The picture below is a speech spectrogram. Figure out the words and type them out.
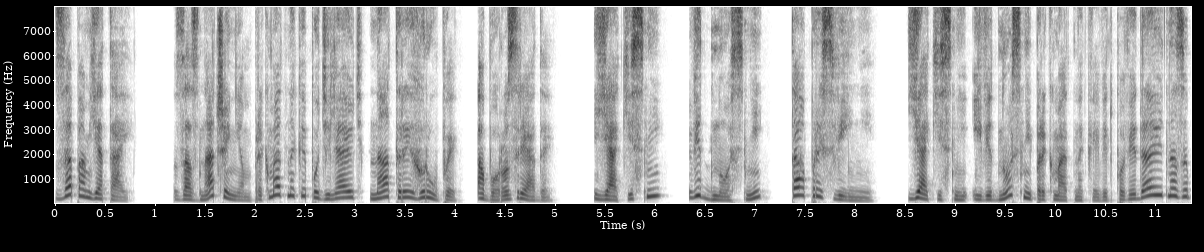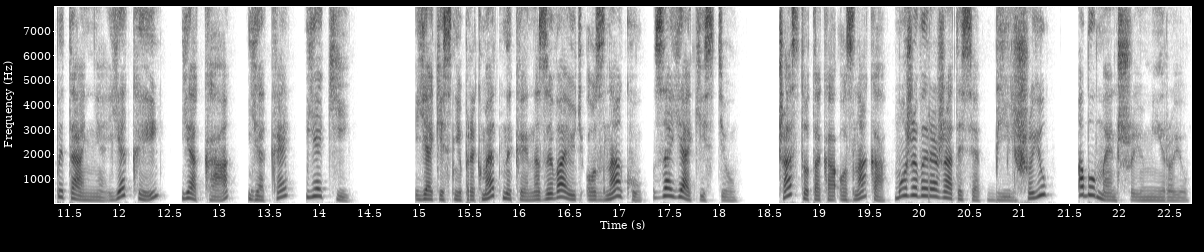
Запам'ятай. За значенням прикметники поділяють на три групи або розряди якісні, відносні та присвійні. Якісні і відносні прикметники відповідають на запитання який, яка, яке, які. Якісні прикметники називають ознаку за якістю. Часто така ознака може виражатися більшою або меншою мірою.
